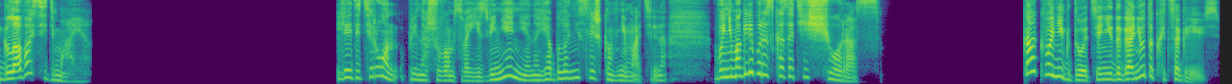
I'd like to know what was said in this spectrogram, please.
Глава седьмая. Леди Тирон, приношу вам свои извинения, но я была не слишком внимательна. Вы не могли бы рассказать еще раз? Как в анекдоте, не догоню, так хоть согреюсь.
